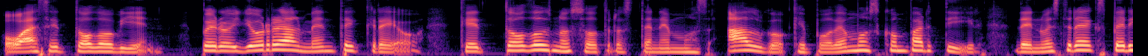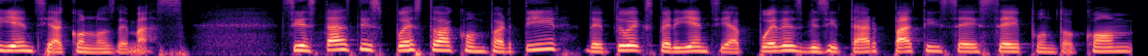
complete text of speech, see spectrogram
o hace todo bien, pero yo realmente creo que todos nosotros tenemos algo que podemos compartir de nuestra experiencia con los demás. Si estás dispuesto a compartir de tu experiencia, puedes visitar paticc.com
